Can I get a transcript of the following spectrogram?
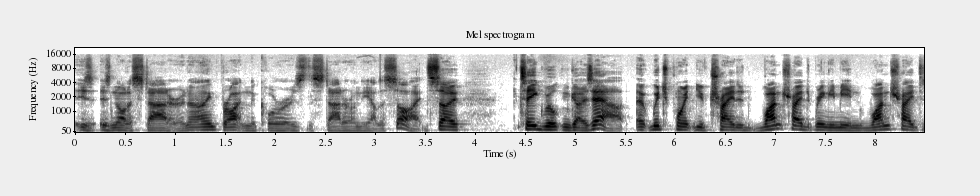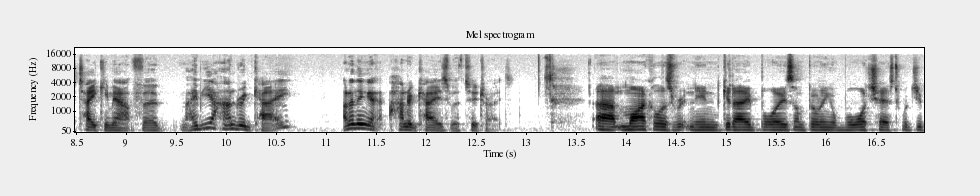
is, is not a starter. And I think Briton Nikora is the starter on the other side. So Teague Wilton goes out, at which point you've traded one trade to bring him in, one trade to take him out for maybe 100k. I don't think 100k is worth two trades. Uh, Michael has written in, G'day boys, I'm building a war chest. Would you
